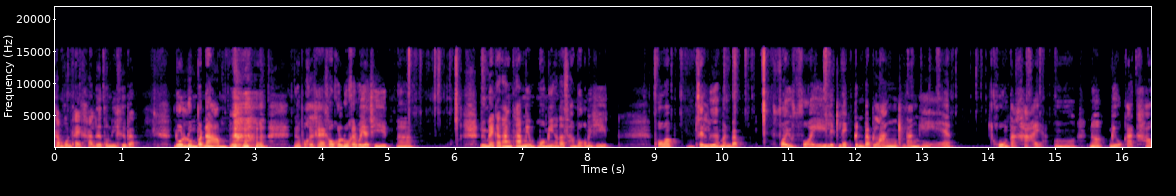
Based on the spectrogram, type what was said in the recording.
ทำคนไข้ขาดเลือดตรงนี้คือแบบ โดนลุมประนามเนอะเพราะใครๆเขาก็รู้กันว่าอย่าฉีดนะ หรือแม้กระทั่งถ้ามีหมอมีอันตราซาวหมอก็ไม่ฉีด เพราะว่าเส้นเลือดมันแบบฝอยๆ เล็ก ๆ เป็นแบบร่างร่างแหโครงตาข่ายอะ่ะเออเนอะมีโอกาสเข้า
